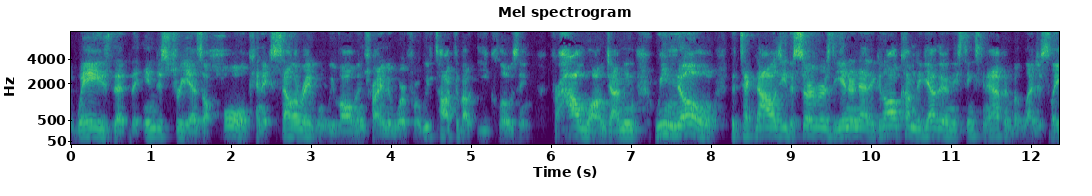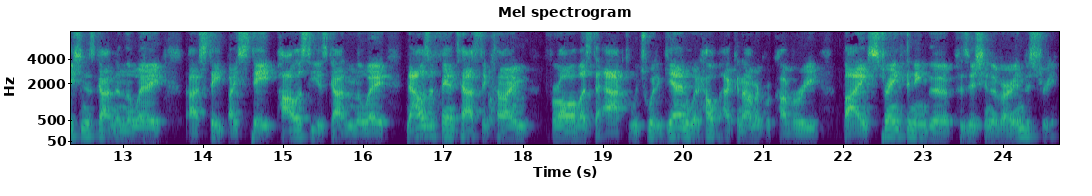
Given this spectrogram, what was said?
ways that the industry as a whole can accelerate what we've all been trying to work for, we've talked about e closing for how long? I mean, we know the technology, the servers, the internet, it can all come together and these things can happen, but legislation has gotten in the way, uh, state by state, policy has gotten in the way. Now is a fantastic time for all of us to act, which would again would help economic recovery by strengthening the position of our industry.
